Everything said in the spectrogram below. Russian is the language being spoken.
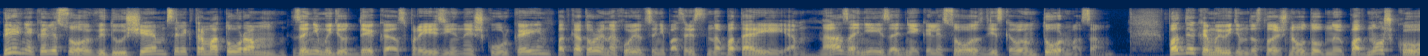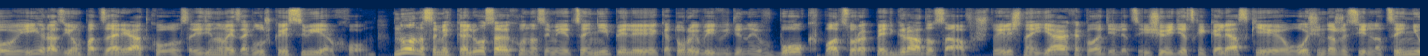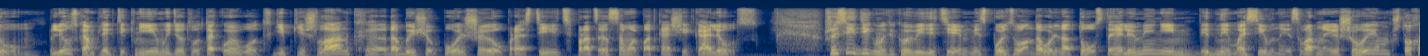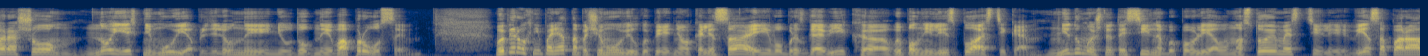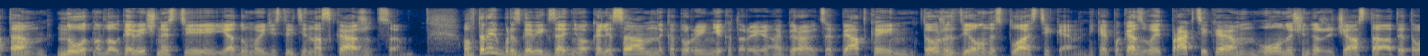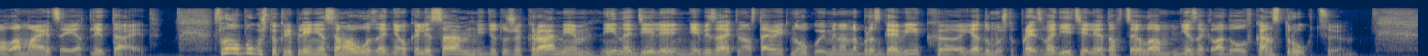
Переднее колесо ведущее с электромотором, за ним идет дека с прорезиненной шкуркой, под которой находится непосредственно батарея, а за ней заднее колесо с дисковым тормозом. Под декой мы видим достаточно удобную подножку и разъем под зарядку с резиновой заглушкой сверху. Ну а на самих колесах у нас имеются ниппели, которые выведены в бок под 45 градусов, что лично я, как владелец еще и детской коляски, очень даже сильно ценю. Плюс в комплекте к ним идет вот такой вот гибкий шланг, дабы еще больше упростить процесс самой подкачки колес. В шасси Дигмы, как вы видите, использован довольно толстый алюминий, видны массивные сварные швы, что хорошо, но есть к нему и определенные неудобные вопросы. Во-первых, непонятно, почему вилку переднего колеса и его брызговик э, выполнили из пластика. Не думаю, что это сильно бы повлияло на стоимость или вес аппарата, но вот на долговечности, я думаю, действительно скажется. Во-вторых, брызговик заднего колеса, на который некоторые опираются пяткой, тоже сделан из пластика. И как показывает практика, он очень даже часто от этого ломается и отлетает. Слава богу, что крепление самого заднего колеса идет уже к раме, и на деле не обязательно ставить ногу именно на брызговик, я думаю, что производитель это в целом не закладывал в конструкцию.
